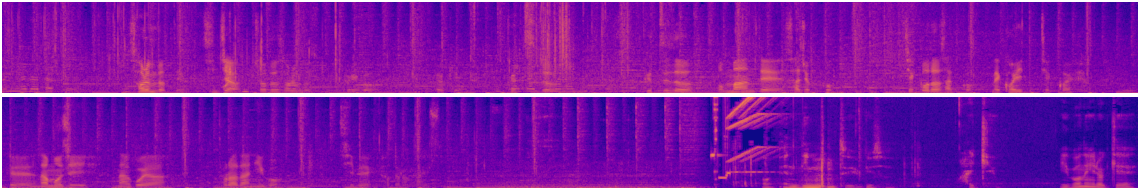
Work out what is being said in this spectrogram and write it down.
鳥肌立ったよ。 소름 돋대요. 진짜 저도 소름 돋어요. 그리고 이렇게 굿즈도 굿즈도 엄마한테 사줬고 제 거도 샀고 네 거의 제 거예요. 그 나머지 나고야 돌아다니고 집에 가도록 하겠습니다. 어, 엔딩 멘트 여기서 할게요. 이번에 이렇게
